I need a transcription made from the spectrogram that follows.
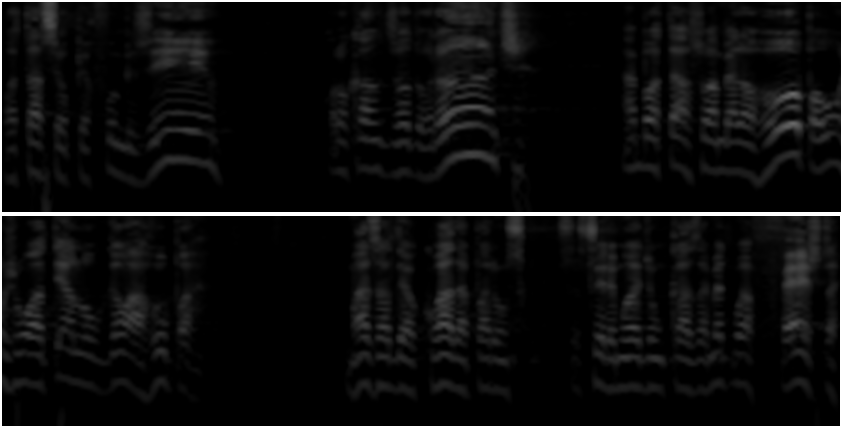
botar seu perfumezinho, colocar um desodorante, vai botar sua melhor roupa, uns vão até alugar uma roupa mais adequada para um, a cerimônia de um casamento, uma festa,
